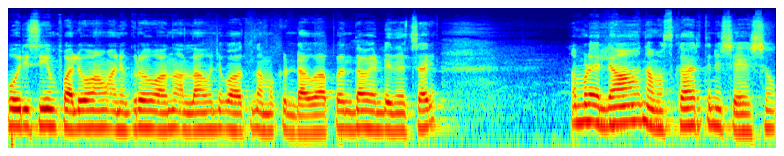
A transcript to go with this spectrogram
പോരിശയും ഫലവും അനുഗ്രഹമാണ് അള്ളാഹുവിന്റെ ഭാഗത്ത് നമുക്ക് ഉണ്ടാവുക. അപ്പോൾ എന്താ വേണ്ടതെന്ന് വെച്ചാൽ നമ്മളെല്ലാ നമസ്കാരത്തിന് ശേഷം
